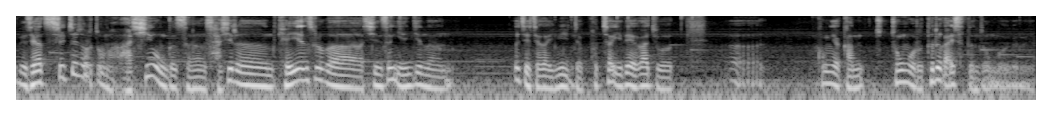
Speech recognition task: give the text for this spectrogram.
근데 제가 실제적으로 좀 아쉬운 것은 사실은 K엔솔과 신성 엔진은 어제 제가 이미 이제 포착이 돼 가지고 어, 공략한 종목으로 들어가 있었던 종목이거든요.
